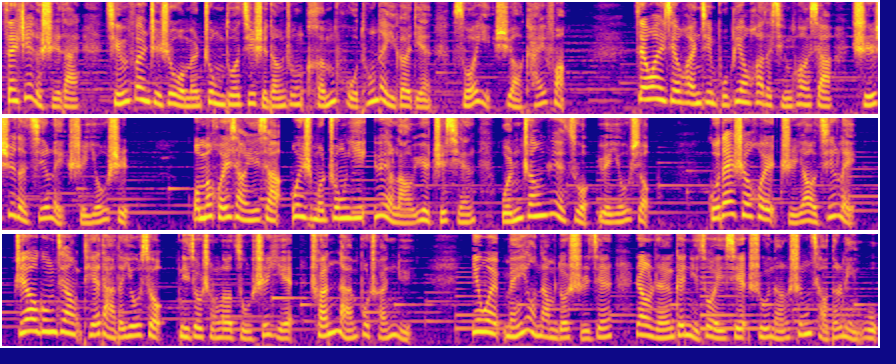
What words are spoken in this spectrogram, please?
在这个时代，勤奋只是我们众多基石当中很普通的一个点，所以需要开放。在外界环境不变化的情况下，持续的积累是优势。我们回想一下，为什么中医越老越值钱，文章越做越优秀？古代社会只要积累，只要工匠铁打的优秀，你就成了祖师爷，传男不传女。因为没有那么多时间让人跟你做一些熟能生巧的领悟，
